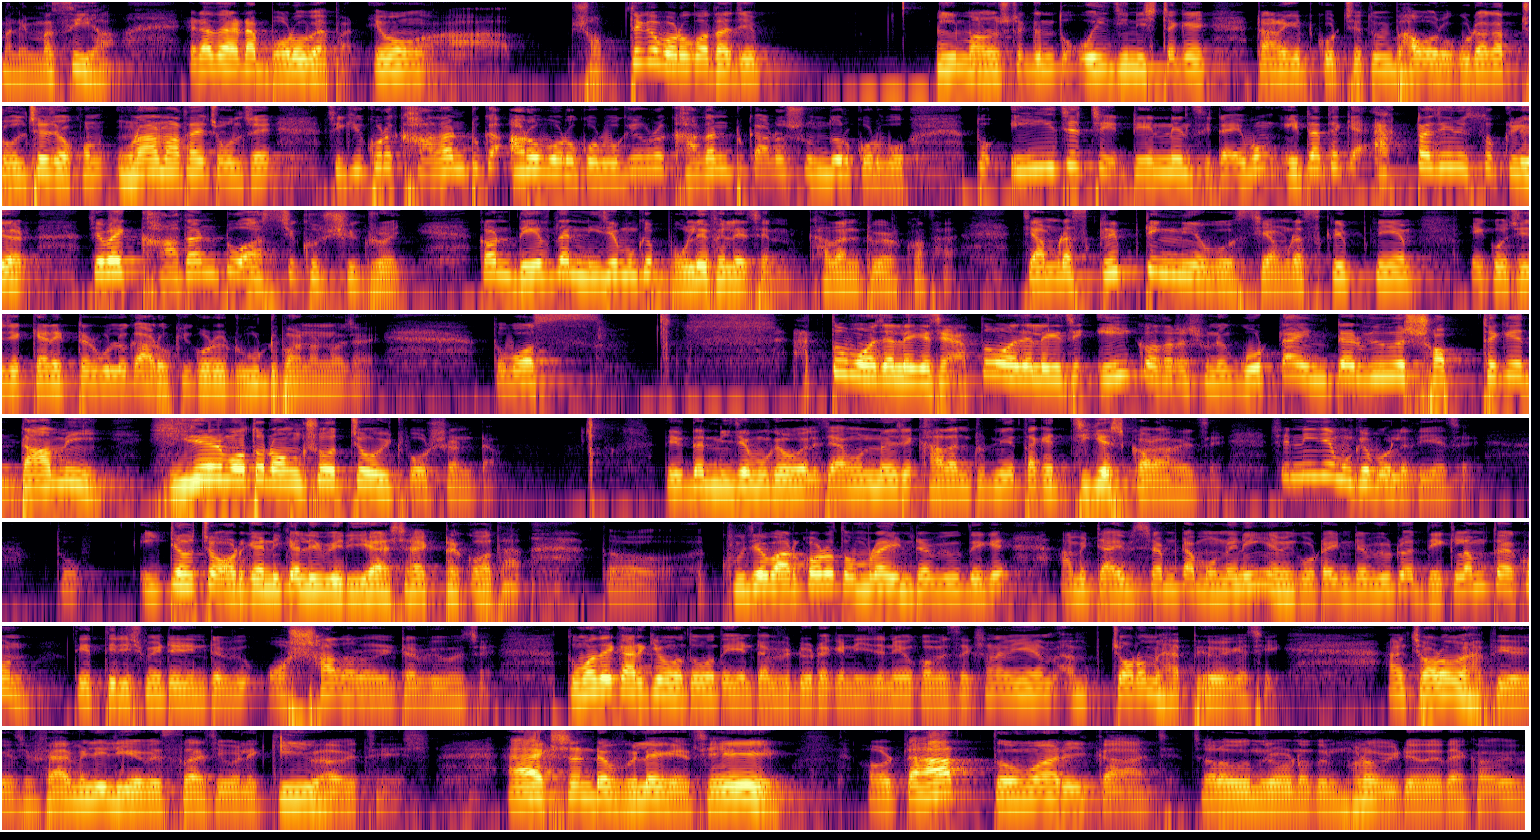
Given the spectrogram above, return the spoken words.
মানে মাসিহা। এটা তো একটা বড় ব্যাপার এবং সব থেকে বড় কথা যে এই মানুষটা কিন্তু ওই জিনিসটাকে টার্গেট করছে। তুমি ভাবো রঘু ডাকাত চলছে যখন ওনার মাথায় চলছে যে কী করে খাদানটুকে আরও বড় করব, কী করে খাদানটুকে আরও সুন্দর করব। তো এই যে টেন্ডেন্সিটা এবং এটা থেকে একটা জিনিস তো ক্লিয়ার যে ভাই খাদান টু আসছে খুব শীঘ্রই। কারণ দেবদার নিজে মুখে বলে ফেলেছেন খাদান টু এর কথা যে আমরা স্ক্রিপ্টিং নিয়ে বসছি, আমরা স্ক্রিপ্ট নিয়ে এ করছি যে ক্যারেক্টারগুলোকে আরও কী করে রুট বানানো যায়। তো বস, এত মজা লেগেছে, এত মজা লেগেছে। এই কথাটা শুনে গোটা ইন্টারভিউয়ের সব থেকে দামি, হীরের মতন অংশ হচ্ছে ওই পোর্শনটা দেবদার নিজে মুখে বলেছে, এমন নয় যে খাদানটু নিয়ে তাকে জিজ্ঞেস করা হয়েছে, সে নিজে মুখে বলে দিয়েছে। তো এইটা হচ্ছে অর্গ্যানিক্যালি বেরিয়ে আসা একটা কথা। তো খুঁজে বার করো তোমরা ইন্টারভিউ দেখে। আমি টাইম স্ট্যাম্পটা মনে নেই, আমি গোটা ইন্টারভিউটা দেখলাম তো এখন, তেত্রিশ মিনিটের ইন্টারভিউ অসাধারণ ইন্টারভিউ হয়েছে। তোমাদের কার কি মতামত এই ইন্টারভিউটাকে নিয়ে জানিও কমেন্ট সেকশন আমি চরম হ্যাপি হয়ে গেছি। আমি চরম হ্যাপি হয়ে গেছি। ফ্যামিলি নিয়ে ব্যস্ত আছি বলে কী ভাবেছিস? অ্যাকশনটা ভুলে গেছি। ওটা তোমারই কাজ। চলো বন্ধুরা, নতুন কোনো ভিডিওতে দেখা হবে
